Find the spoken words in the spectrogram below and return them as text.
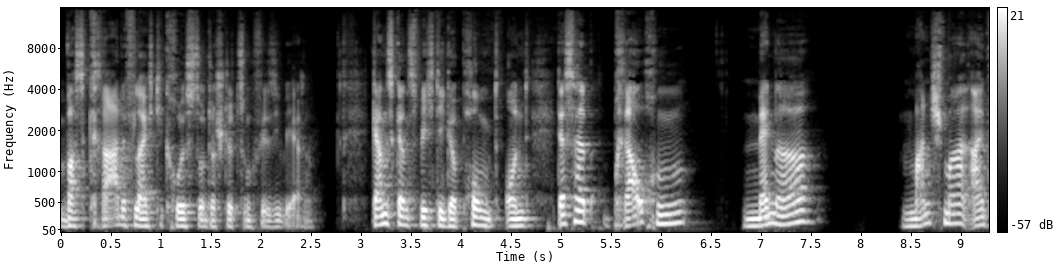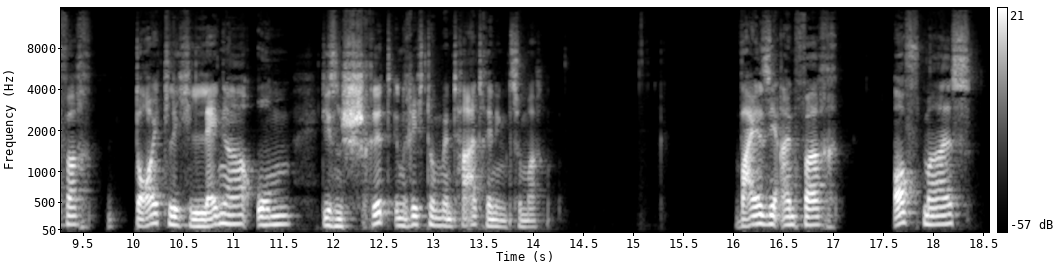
was gerade vielleicht die größte Unterstützung für sie wäre. Ganz, ganz wichtiger Punkt. Und deshalb brauchen Männer manchmal einfach deutlich länger, um diesen Schritt in Richtung Mentaltraining zu machen. Weil sie einfach oftmals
